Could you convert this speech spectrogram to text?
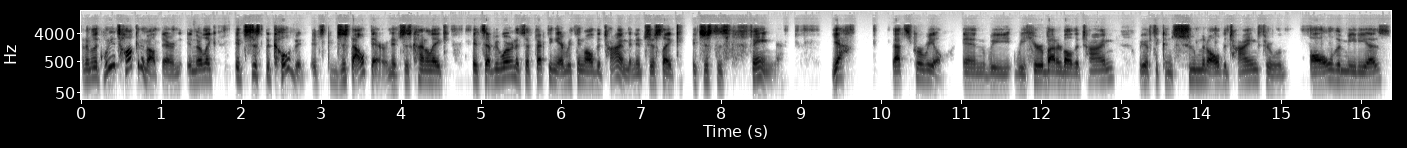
And i'm like what are you talking about there? And, and they're like it's just the covid. It's just out there. And it's just kind of like it's everywhere and it's affecting everything all the time. And it's just like it's just this thing. Yeah that's for real. And we we hear about it all the time. We have to consume it all the time through all the medias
